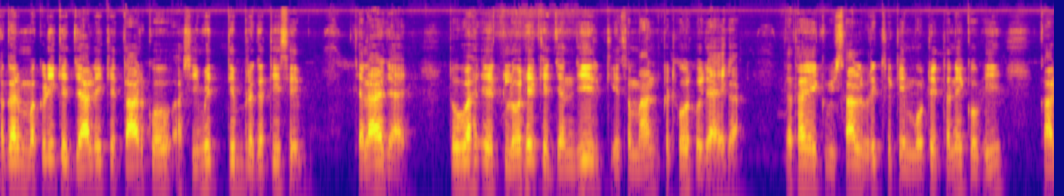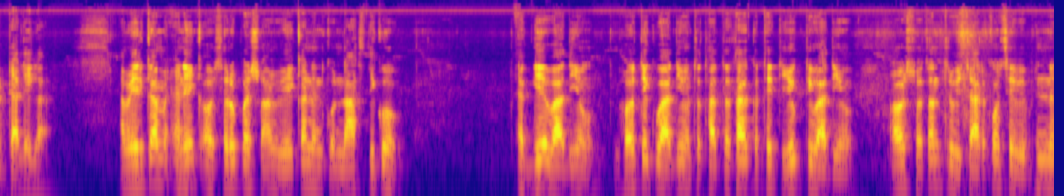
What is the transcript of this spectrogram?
अगर मकड़ी के जाले के तार को असीमित तीव्र गति से चलाया जाए तो वह एक लोहे के जंजीर के समान कठोर हो जाएगा तथा एक विशाल वृक्ष के मोटे तने को भी काट डालेगा। अमेरिका में अनेक अवसरों पर स्वामी विवेकानंद को नास्तिकों, अज्ञेयवादियों, भौतिकवादियों तथा तथाकथित युक्तिवादियों और स्वतंत्र विचारकों से विभिन्न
